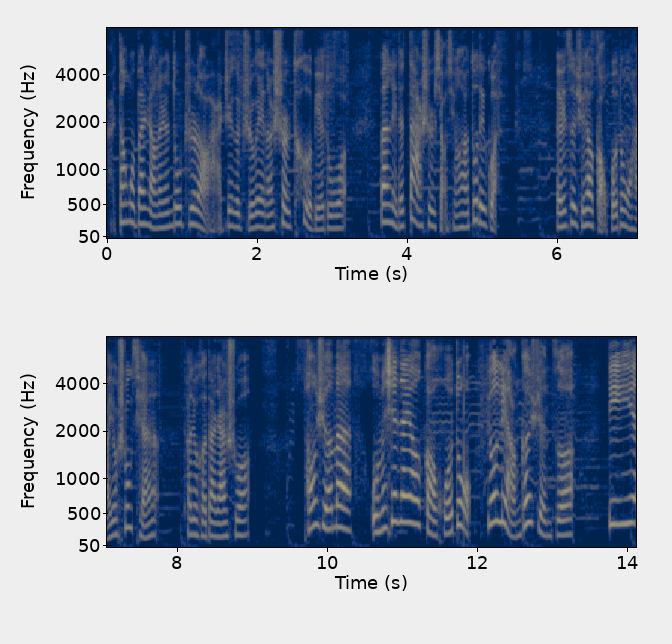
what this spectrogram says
哎，当过班长的人都知道啊，这个职位呢事儿特别多，班里的大事小情啊都得管。有一次学校搞活动哈，要收钱，他就和大家说：“同学们，我们现在要搞活动，有两个选择，第一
